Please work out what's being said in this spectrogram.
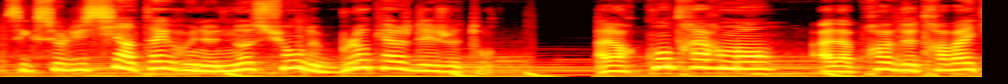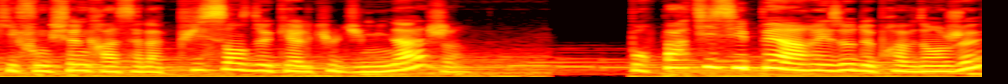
c'est que celui-ci intègre une notion de blocage des jetons. Alors contrairement à la preuve de travail qui fonctionne grâce à la puissance de calcul du minage, pour participer à un réseau de preuve d'enjeu,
